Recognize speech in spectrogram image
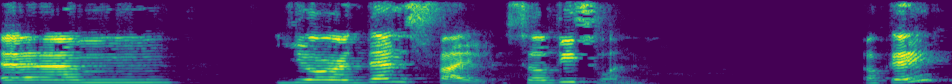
um, your dense file. So this one, okay?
